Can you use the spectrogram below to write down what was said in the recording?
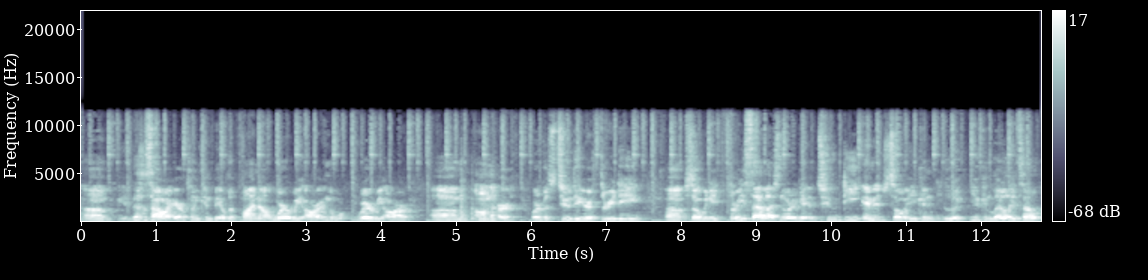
um, this is how our airplane can be able to find out where we are in the where we are um, on the Earth, or if it's 2D or 3D. Uh, so we need three satellites in order to get a 2D image. So you can you can literally tell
